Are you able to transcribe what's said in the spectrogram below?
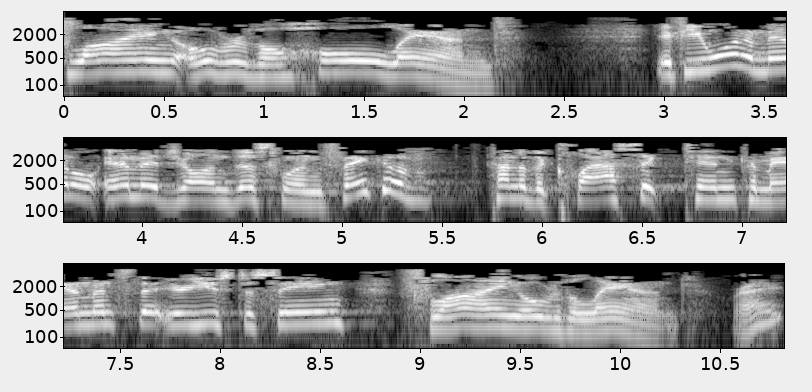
flying over the whole land. If you want a mental image on this one, think of kind of the classic Ten Commandments that you're used to seeing flying over the land, right?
